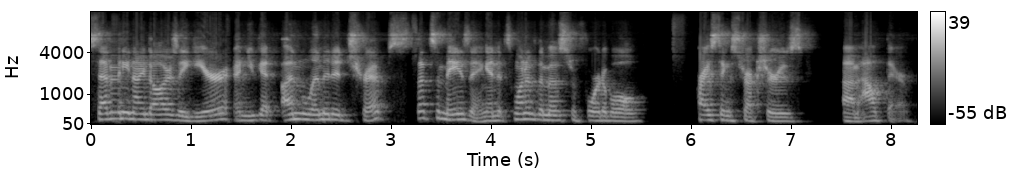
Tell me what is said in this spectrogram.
$79 a year, and you get unlimited trips. That's amazing. And it's one of the most affordable pricing structures um, out there.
